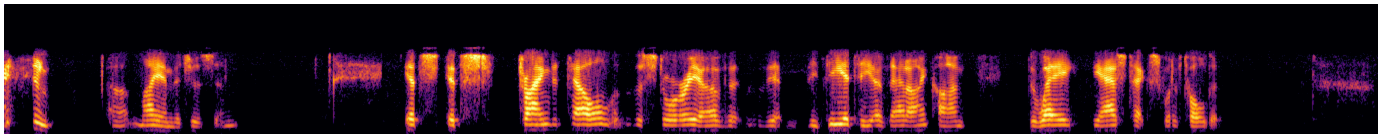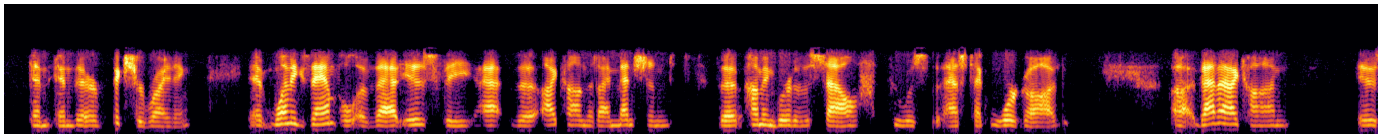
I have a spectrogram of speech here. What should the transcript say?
uh, my images, and it's it's trying to tell the story of the, the the deity of that icon the way the Aztecs would have told it in in their picture writing. And one example of that is the uh, the icon that I mentioned, the hummingbird of the south, who was the Aztec war god. Uh, that icon is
